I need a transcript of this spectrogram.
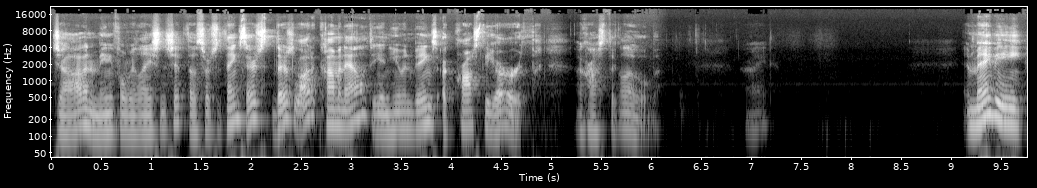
job and a meaningful relationship. Those sorts of things. There's there's a lot of commonality in human beings across the earth, across the globe, right? And maybe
